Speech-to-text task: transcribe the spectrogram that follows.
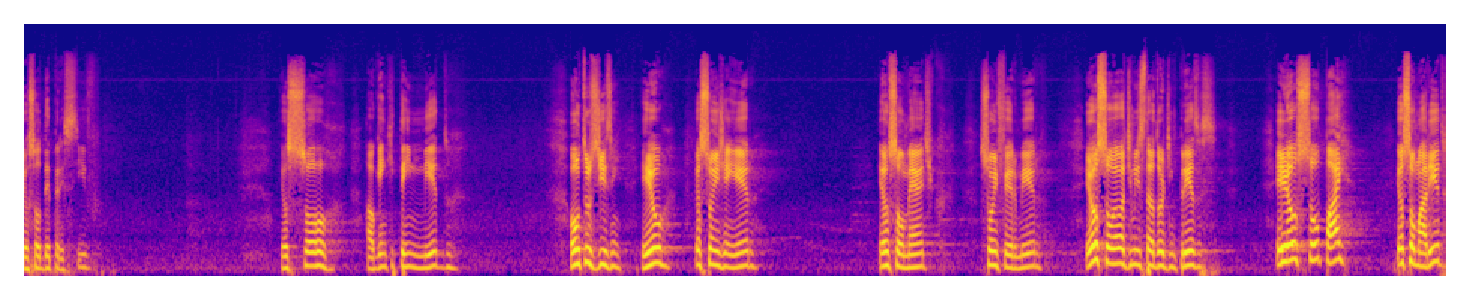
Eu sou depressivo. Eu sou alguém que tem medo. Outros dizem: eu, eu sou engenheiro. Eu sou médico, sou enfermeiro, eu sou administrador de empresas, eu sou pai, eu sou marido,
